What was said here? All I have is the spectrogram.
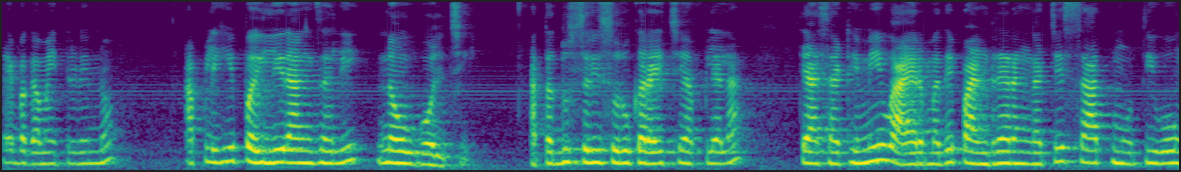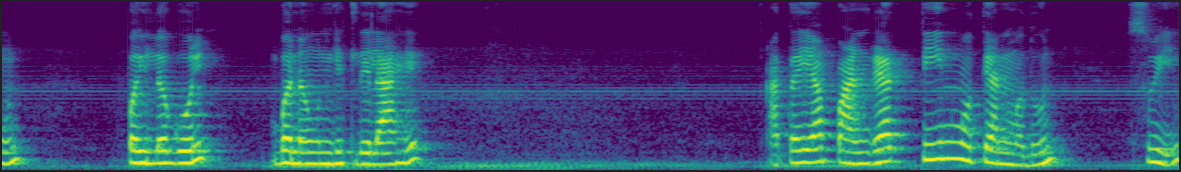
हे बघा मैत्रिणींनो आपली ही पहिली रांग झाली नऊ गोलची. आता दुसरी सुरू करायची आपल्याला. त्यासाठी मी वायरमध्ये पांढऱ्या रंगाचे सात मोती होऊन पहिलं गोल बनवून घेतलेलं आहे. आता या पांढऱ्या तीन मोत्यांमधून सुई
